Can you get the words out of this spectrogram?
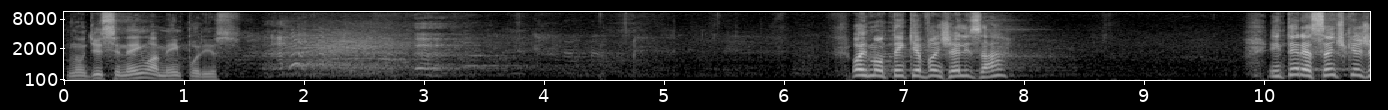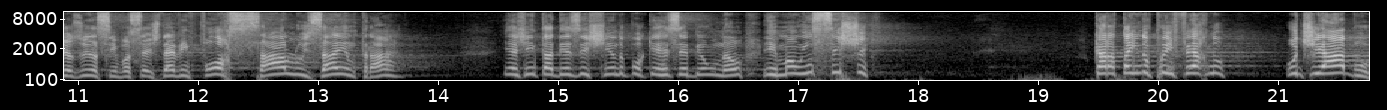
Não disse nem um amém por isso. Ô irmão, tem que evangelizar. Interessante que Jesus assim, vocês devem forçá-los a entrar. E a gente está desistindo porque recebeu um não. Irmão, insiste. O cara está indo para o inferno. O diabo,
